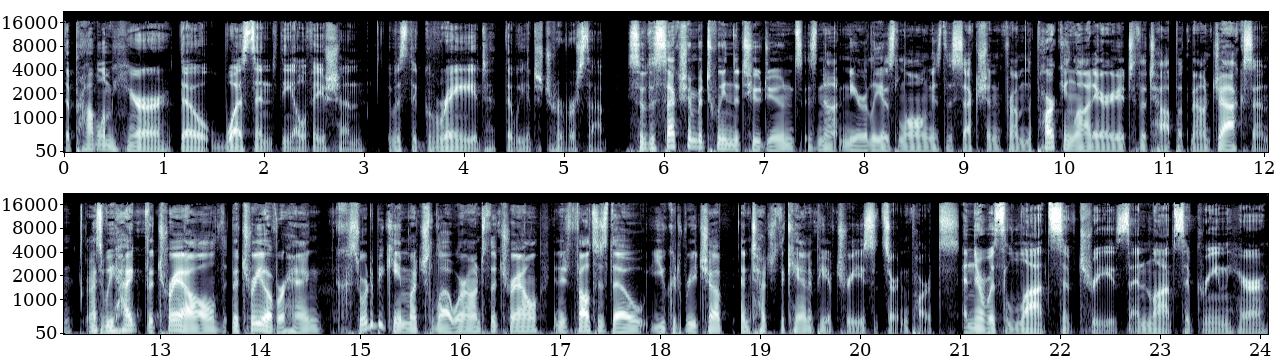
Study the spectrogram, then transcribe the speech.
The problem here, though, wasn't the elevation. It was the grade that we had to traverse up. So the section between the two dunes is not nearly as long as the section from the parking lot area to the top of Mount Jackson. As we hiked the trail, the tree overhang sort of became much lower onto the trail, and it felt as though you could reach up and touch the canopy of trees at certain parts. And there was lots of trees and lots of green here,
